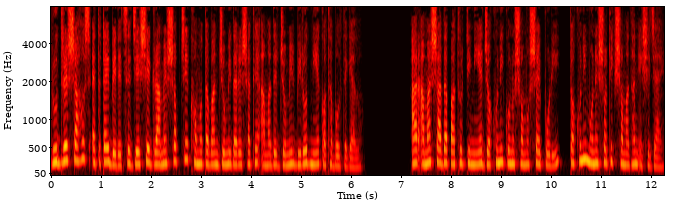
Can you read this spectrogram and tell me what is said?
রুদ্রের সাহস এতটাই বেড়েছে যে সে গ্রামের সবচেয়ে ক্ষমতাবান জমিদারের সাথে আমাদের জমির বিরোধ নিয়ে কথা বলতে গেল। আর আমার সাদা পাথরটি নিয়ে যখনই কোনো সমস্যায় পড়ি, তখনই মনে সঠিক সমাধান এসে যায়।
